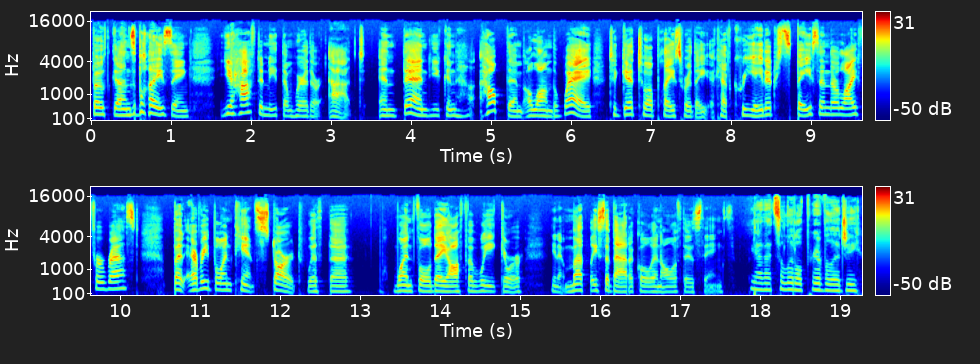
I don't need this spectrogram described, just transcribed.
both guns blazing, you have to meet them where they're at. And then you can help them along the way to get to a place where they have created space in their life for rest. But everyone can't start with the one full day off a week or, you know, monthly sabbatical and all of those things. Yeah, that's a little privilegey.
